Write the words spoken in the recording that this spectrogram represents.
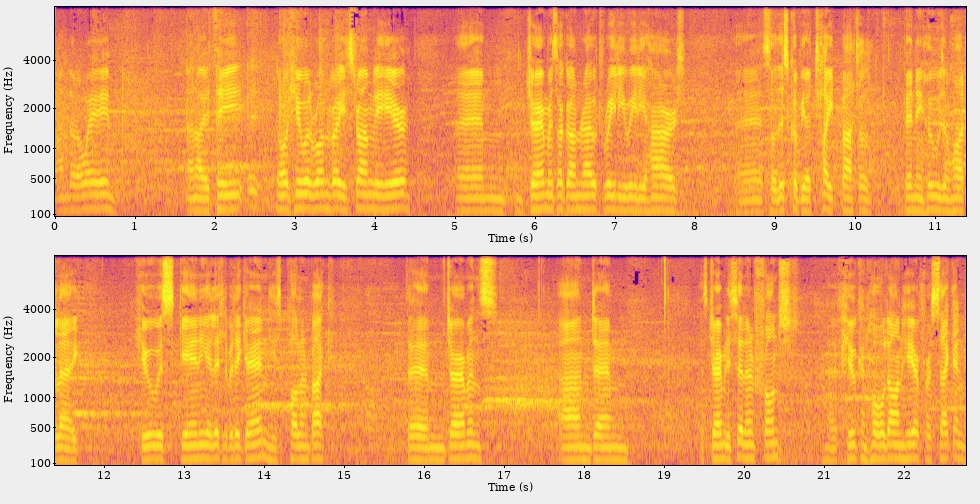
And they're away. And I think no, Hugh will run very strongly here. Um, Germans are going out really, really hard. Uh, so this could be a tight battle, depending who's on what leg. Hugh is gaining a little bit again. He's pulling back the um, Germans. And um, it's Germany still in front. If Hugh can hold on here for a second,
